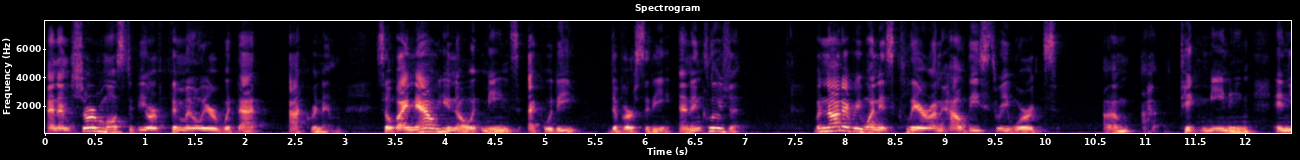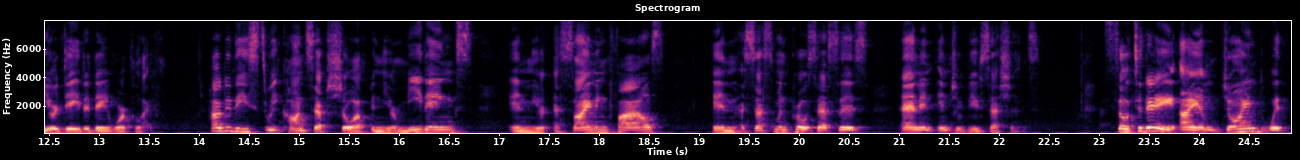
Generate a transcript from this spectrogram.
and I'm sure most of you are familiar with that acronym. So by now, you know it means equity, diversity, and inclusion. But not everyone is clear on how these three words um, take meaning in your day to day work life. How do these three concepts show up in your meetings, in your assigning files, in assessment processes, and in interview sessions? So today I am joined with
